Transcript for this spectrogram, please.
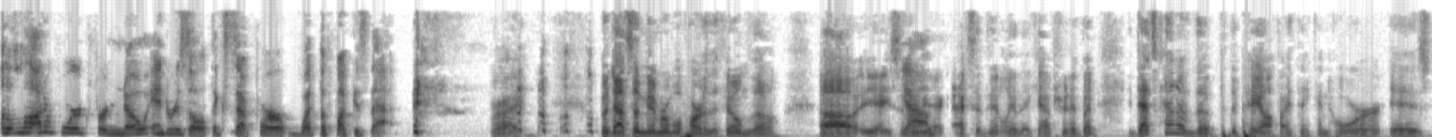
A lot of work for no end result except for what the fuck is that? Right. but that's a memorable part of the film, though. Uh, yeah. So Yeah. maybe ac- accidentally they captured it, but that's kind of the the payoff I think in horror is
